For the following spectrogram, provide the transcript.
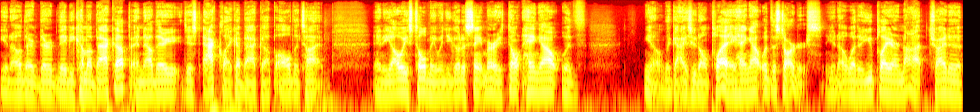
You know they're, they're they become a backup and now they just act like a backup all the time. And he always told me when you go to st mary's don't hang out with you know the guys who don't play. Hang out with the starters. You know whether you play or not try to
